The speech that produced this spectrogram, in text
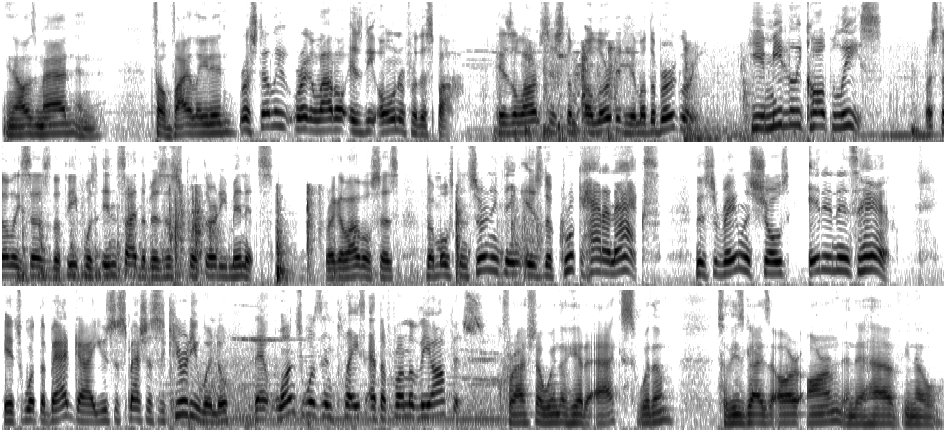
You know, I was mad and felt violated. Rostelli Regalado is the owner for the spa. His alarm system alerted him of the burglary. He immediately called police. Rostelli says the thief was inside the business for 30 minutes. Regalado says the most concerning thing is the crook had an axe. The surveillance shows it in his hand. It's what the bad guy used to smash a security window that once was in place at the front of the office. Crashed a window. He had an axe with him. So these guys are armed and they have, you know,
